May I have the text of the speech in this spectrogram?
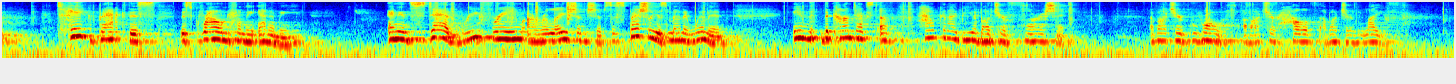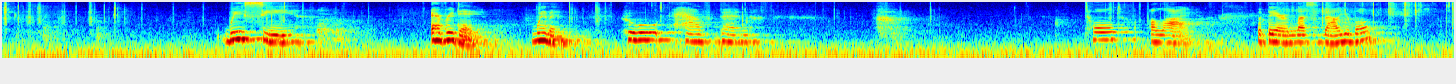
take back this, this ground from the enemy and instead reframe our relationships, especially as men and women, in the context of how can I be about your flourishing, about your growth, about your health, about your life? We see every day women who have been told a lie that they are less valuable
